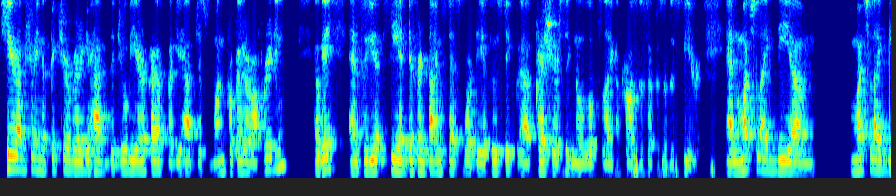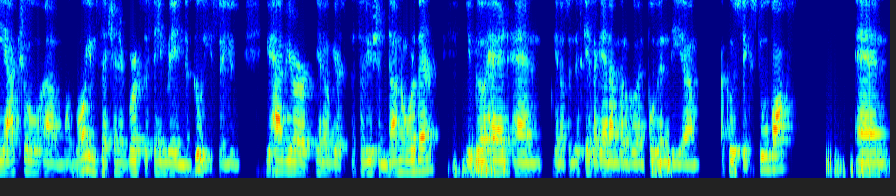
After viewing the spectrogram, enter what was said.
here I'm showing a picture where you have the Joby aircraft, but you have just one propeller operating okay? And so you see at different time steps what the acoustic uh, pressure signal looks like across the surface of the sphere. And much like the um, much like the actual uh, volume section it works the same way in the GUI. So you you have your you know your solution done over there. You go ahead and you know so in this case again i'm going to go and pull in the um, acoustics toolbox. And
